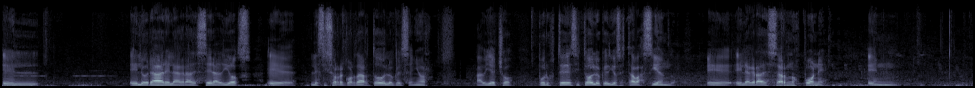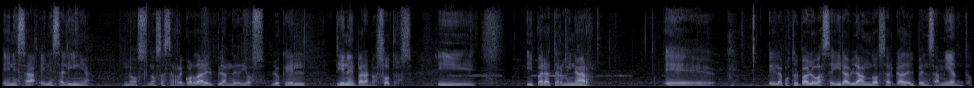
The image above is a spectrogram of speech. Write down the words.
el, orar, el agradecer a Dios, eh, les hizo recordar todo lo que el Señor había hecho por ustedes y todo lo que Dios estaba haciendo. Eh, el agradecer nos pone en, en, esa, en esa línea, nos, nos, hace recordar el plan de Dios, lo que Él tiene para nosotros. Y, y para terminar, eh, el apóstol Pablo va a seguir hablando acerca del pensamiento,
